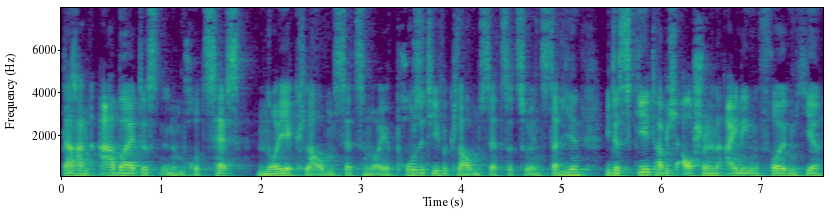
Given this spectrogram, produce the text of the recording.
daran arbeitest, in einem Prozess neue Glaubenssätze, neue positive Glaubenssätze zu installieren. Wie das geht, habe ich auch schon in einigen Folgen hier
